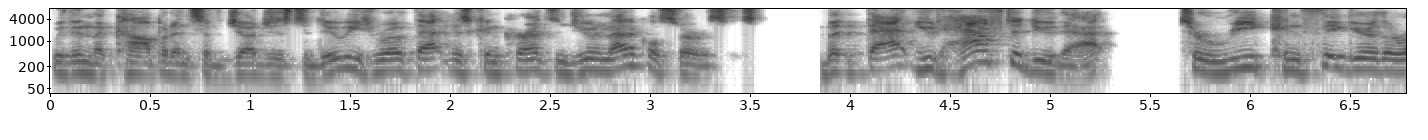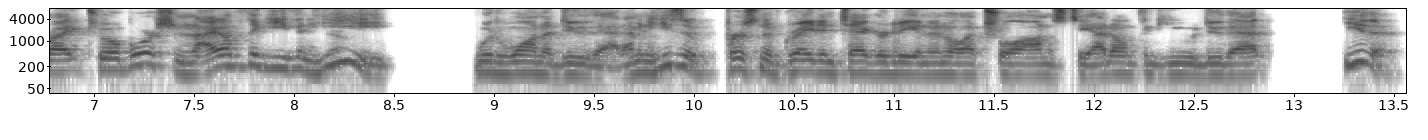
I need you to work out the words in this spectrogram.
within the competence of judges to do. He wrote that in his concurrence in June Medical Services. But that you'd have to do that to reconfigure the right to abortion. And I don't think even he would want to do that. I mean, he's a person of great integrity and intellectual honesty. I don't think he would do that either.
